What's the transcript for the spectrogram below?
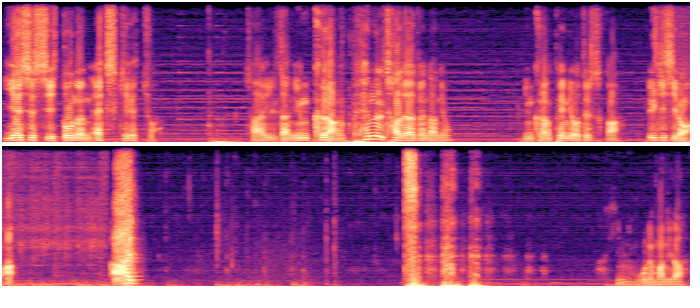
ESC 또는 X키겠죠. 자 일단 잉크랑 펜을 찾아야 된다뇨? 잉크랑 펜이 어디 있을까? 읽기 싫어. 아, 아이. 하긴 오랜만이다.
